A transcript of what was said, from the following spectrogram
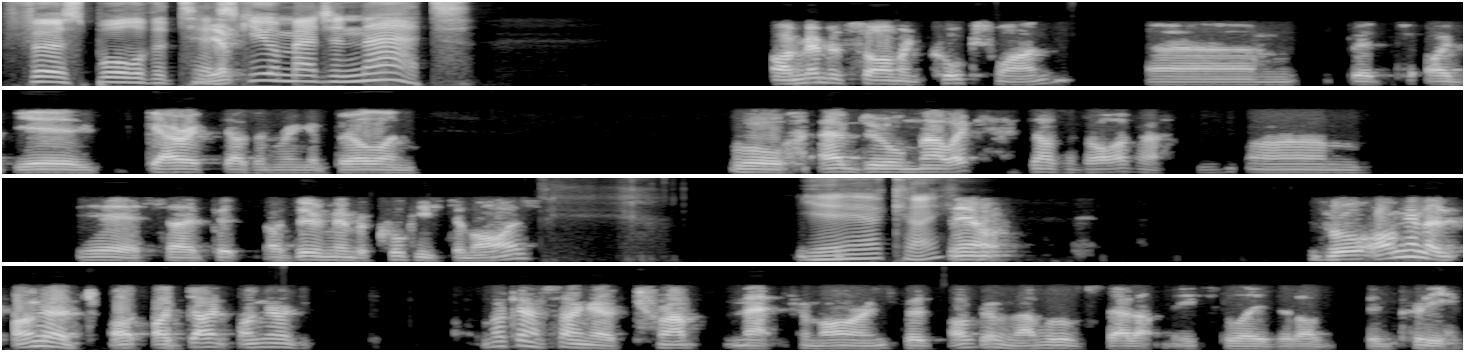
First ball of the test. Yep. Can you imagine that? I remember Simon Cook's one, um, but I, yeah, Garrick doesn't ring a bell, and well, Abdul Malik doesn't either. Um, yeah, so but I do remember Cookie's demise. Yeah, okay. Now, well, I'm gonna, I'm gonna, I, I don't, I'm gonna, I'm not gonna say I'm gonna trump Matt from Orange, but I've got another little stat up my sleeve that I've been pretty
